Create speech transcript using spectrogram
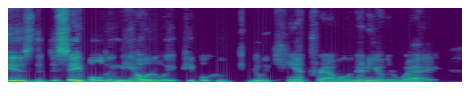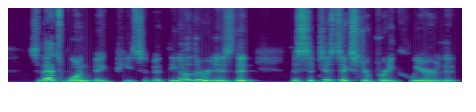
is the disabled and the elderly, people who really can't travel in any other way. So that's one big piece of it. The other is that the statistics are pretty clear that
